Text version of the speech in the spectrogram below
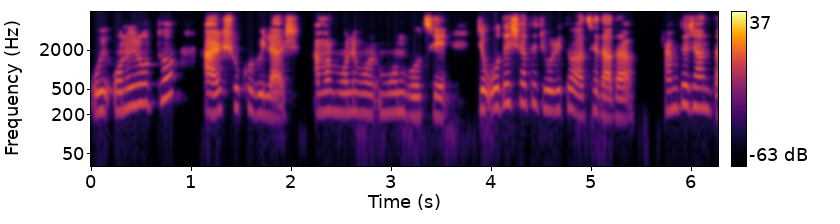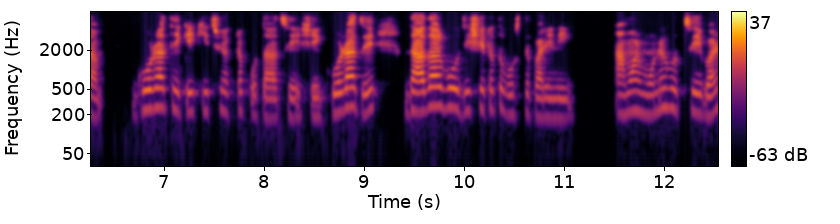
ওই অনিরুদ্ধ আর সুখবিলাস। আমার মন- মন বলছে যে ওদের সাথে জড়িত আছে দাদা। আমি তো জানতাম গোড়া থেকে কিছু একটা পোতা আছে। সেই গোড়া যে দাদার বৌদি, সেটা তো বুঝতে পারিনি। আমার মনে হচ্ছে এবার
